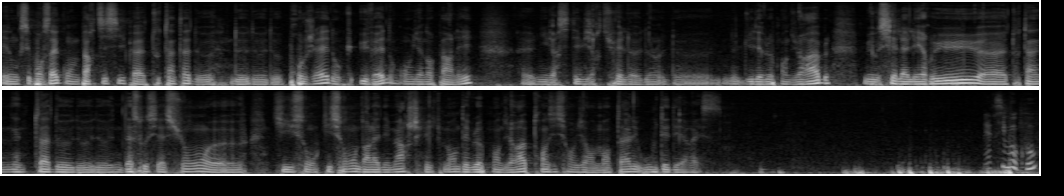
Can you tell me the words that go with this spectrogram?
Et donc c'est pour ça qu'on participe à tout un tas de, projets, donc UVEN, on vient d'en parler, l'université virtuelle du développement durable, mais aussi elle a les rues, tout un, tas d'associations qui, sont, qui sont dans la démarche effectivement développement durable, transition environnementale ou DDRS. Merci beaucoup.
